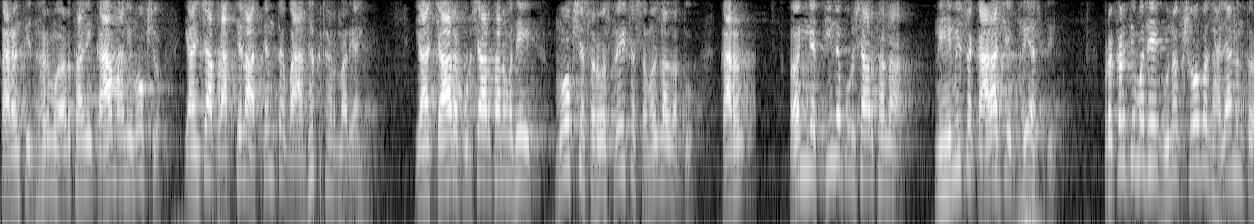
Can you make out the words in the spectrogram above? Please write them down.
कारण ती धर्म अर्थ आणि काम आणि मोक्ष यांच्या प्राप्तीला अत्यंत बाधक ठरणारे आहे. या चार पुरुषार्थांमध्ये मोक्ष सर्वश्रेष्ठ समजला जातो. कारण अन्य तीन पुरुषार्थांना नेहमीच काळाचे भय असते. प्रकृतीमध्ये गुणक्षोभ झाल्यानंतर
